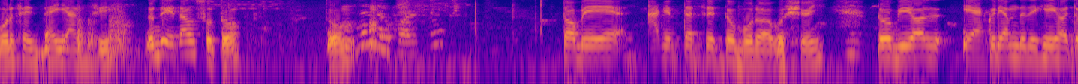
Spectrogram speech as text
বড় সাইজ দাই আনছি। যদি এটাও ছোট, তো তবে আগেরটার সে তো বড় অবশ্যই। তো বিয়র এই অ্যাকোরিয়ামটা দেখেই হয়তো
